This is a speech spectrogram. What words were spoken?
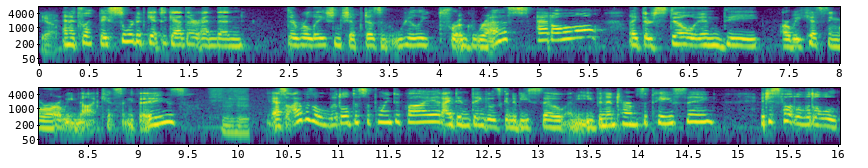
Yeah. And it's like they sort of get together and then their relationship doesn't really progress at all. Like they're still in the are we kissing or are we not kissing phase. Mhm. Yeah, so I was a little disappointed by it. I didn't think it was going to be so uneven in terms of pacing. It just felt a little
